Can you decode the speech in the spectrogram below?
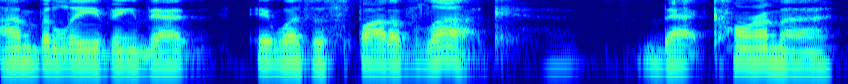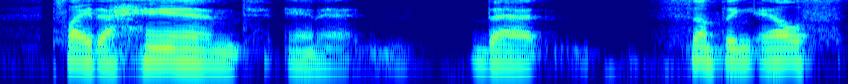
I'm believing that it was a spot of luck, that karma played a hand in it, that something else,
